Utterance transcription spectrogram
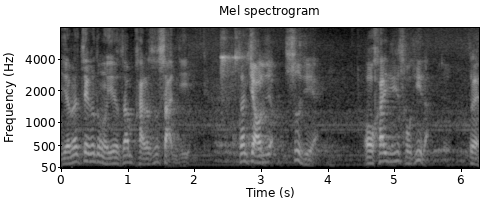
因为这个东西咱拍的是三级，咱教的四级，哦，还一抽屉的，对，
